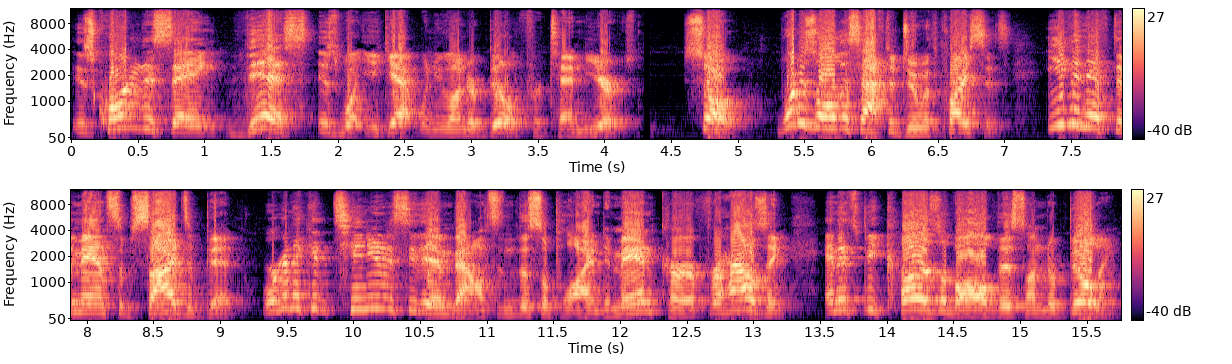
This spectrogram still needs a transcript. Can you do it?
is quoted as saying, this is what you get when you underbuild for 10 years. So what does all this have to do with prices? Even if demand subsides a bit, we're going to continue to see the imbalance in the supply and demand curve for housing. And it's because of all this underbuilding.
